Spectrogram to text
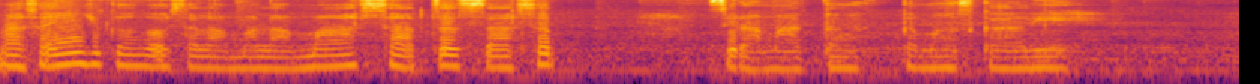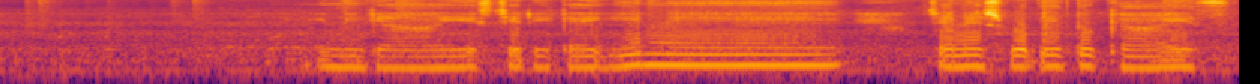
Masaknya juga nggak usah lama-lama saset saset sudah matang gampang sekali. Ini guys jadi kayak gini. Chinese food itu guys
